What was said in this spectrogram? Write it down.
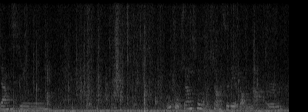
相亲，如果相亲，我们上次列到哪儿？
